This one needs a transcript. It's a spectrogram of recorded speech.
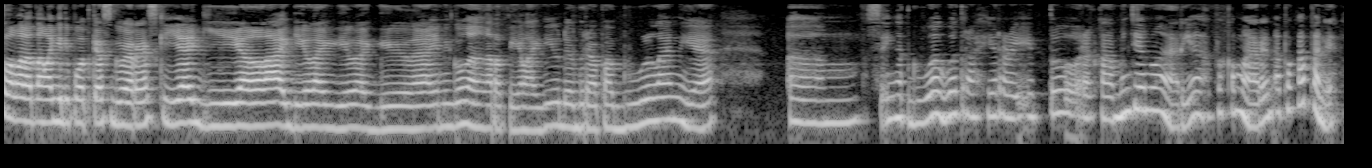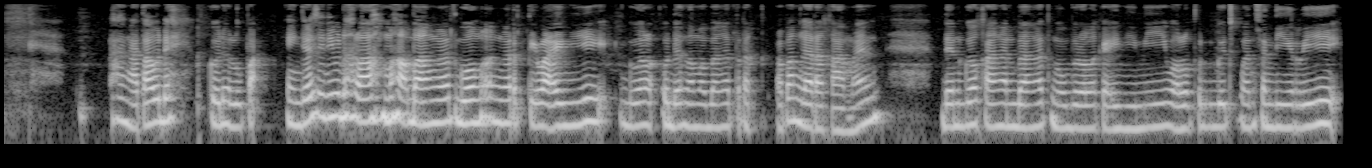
selamat datang lagi di podcast gue Reski. Ya Gila, gila, gila, gila. Ini gue gak ngerti lagi udah berapa bulan ya. Um, Seingat gue, gue terakhir itu rekaman Januari ya Apa kemarin, apa kapan ya? Ah, Gak tahu deh, gue udah lupa. Yang jelas ini udah lama banget, gue gak ngerti lagi. Gue udah lama banget apa nggak rekaman. Dan gue kangen banget ngobrol kayak gini Walaupun gue cuma sendiri.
